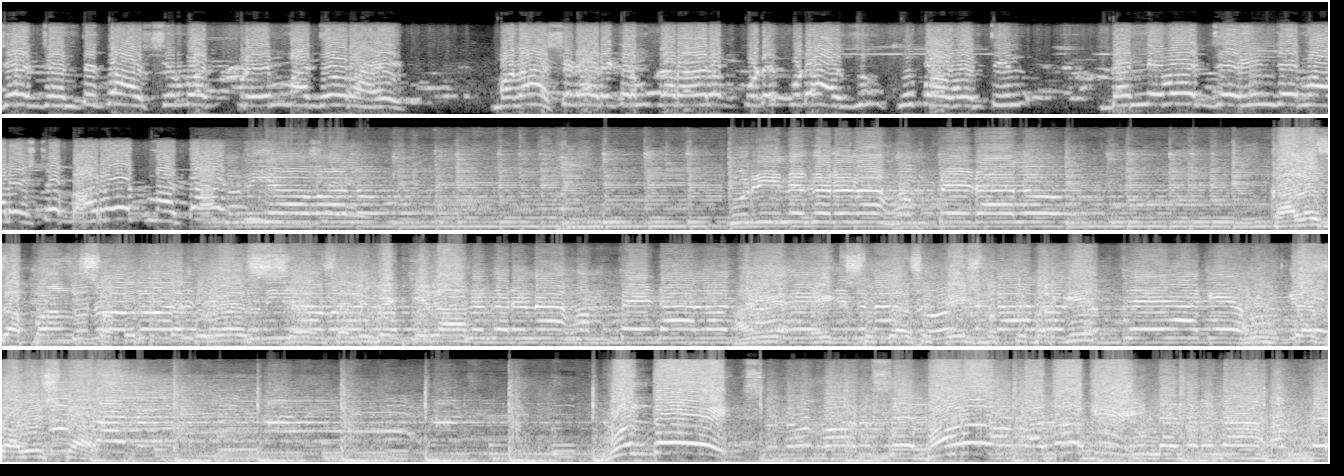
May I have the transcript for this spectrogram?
ज्या जनतेचा आशीर्वाद प्रेम माझ्यावर आहे मला असे कार्यक्रम करायला पुढे पुढे अजून खूप आवडतील. धन्यवाद जय हिंद जय महाराष्ट्र भारत माता पुरी नगर कालच आपण स्वतंत्रता दिवस सेलिब्रेट केला. आणि एक सुद्धा देशभक्तीपर गीत त्याचा आविष्कार. से भारत माता की। नज़र ना हम पे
